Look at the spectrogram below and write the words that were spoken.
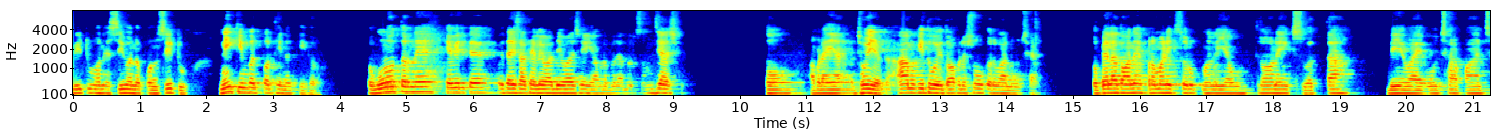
B two અને C one upon C two ની કિંમત પરથી નક્કી કરો. તો ગુણોત્તરને કેવી રીતે બધા સાથે લેવા દેવા છે એ આપણે બરાબર સમજ્યા છે. તો આપણે અહીંયા જોઈએ કે આમ કીધું હોય તો આપણે શું કરવાનું છે? તો પહેલા તો આને પ્રમાણિત સ્વરૂપમાં લઈ આવું. ત્રણ એક્સ વત્તા બે વાય ઓછા પાંચ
